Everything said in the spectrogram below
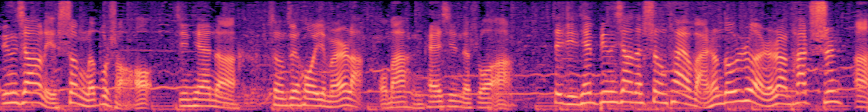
冰箱里剩了不少。今天呢剩最后一门了，我妈很开心的说啊，这几天冰箱的剩菜晚上都热着，让他吃啊，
